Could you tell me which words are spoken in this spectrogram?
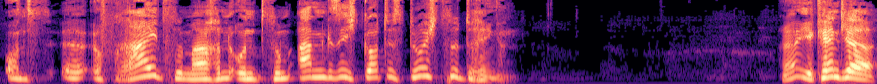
uns äh, frei zu machen und zum Angesicht Gottes durchzudringen. Ja, ihr kennt ja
